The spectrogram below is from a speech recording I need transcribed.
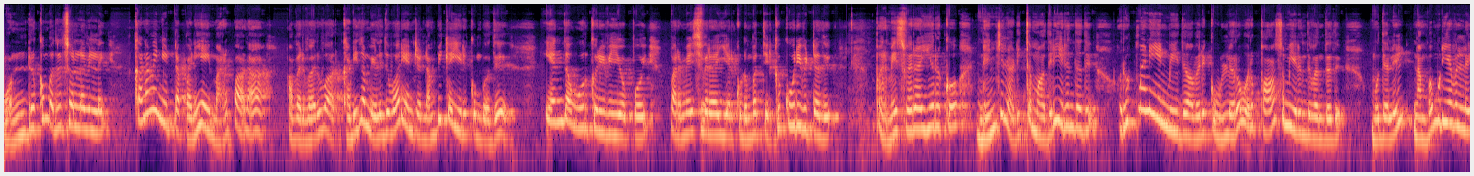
ஒன்றுக்கும் பதில் சொல்லவில்லை. கணவன் இட்ட பணியை மறப்பாளா? அவர் வருவார் கடிதம் எழுதுவார் என்ற நம்பிக்கை இருக்கும்போது எந்த ஊர்க்குருவியோ போய் பரமேஸ்வர ஐயர் குடும்பத்திற்கு கூறிவிட்டது. பரமேஸ்வர ஐயருக்கோ நெஞ்சில் அடித்த மாதிரி இருந்தது. ருக்மணியின் மீது அவருக்கு உள்ளரோ ஒரு பாசம் இருந்து வந்தது. முதலில் நம்ப முடியவில்லை.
